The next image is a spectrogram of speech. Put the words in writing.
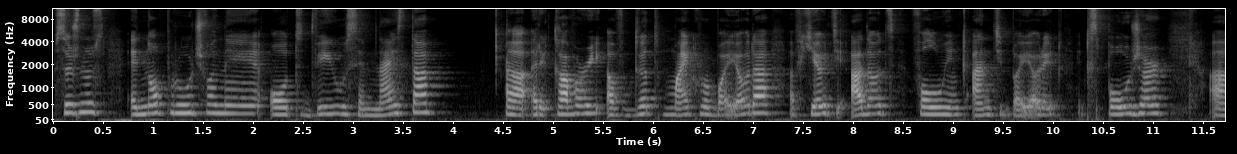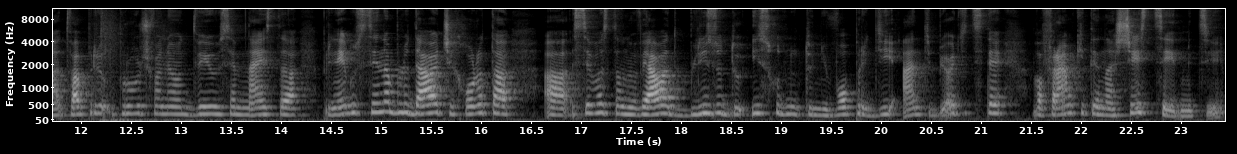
Всъщност, едно проучване от 2018 Recovery of gut microbiota of healthy adults following antibiotic exposure. Uh, това проучване от 2018 при него се наблюдава, че хората uh, се възстановяват близо до изходното ниво преди антибиотиците в рамките на 6 седмици,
